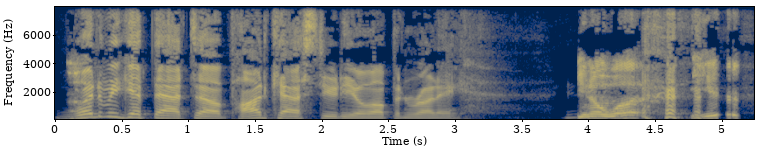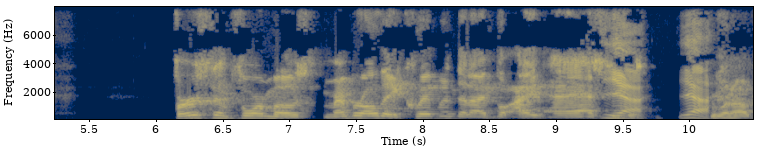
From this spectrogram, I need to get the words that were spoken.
when do we get that uh, podcast studio up and running? You know what? Here, first and foremost, remember all the equipment that I bought? I, I asked you. Yeah, yeah. when I,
